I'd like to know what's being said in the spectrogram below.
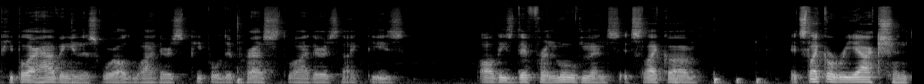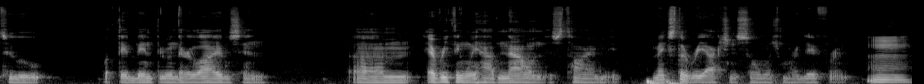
people are having in this world. Why there's people depressed, why there's like these all these different movements. It's like a it's like a reaction to what they've been through in their lives and um, everything we have now in this time it makes the reaction so much more different. Mm,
